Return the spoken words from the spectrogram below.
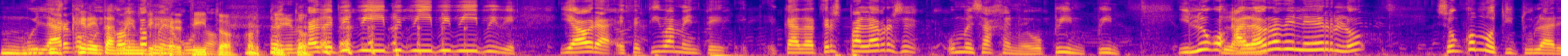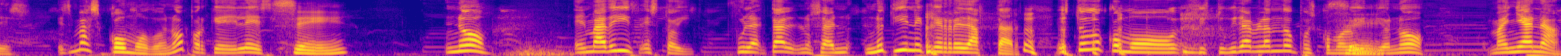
Mm, Muy largo, muy corto, pero uno. cortito. Pero pipi, pipi, pipi, pipi. Y ahora, efectivamente, cada tres palabras es un mensaje nuevo, pin, pin. Y luego, a la hora de leerlo, son como titulares. Es más cómodo, ¿no? Porque lees, Sí. no, en Madrid estoy. fula- tal, o sea, no, no tiene que redactar. Es todo como si estuviera hablando, pues como lo indio. No, mañana,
